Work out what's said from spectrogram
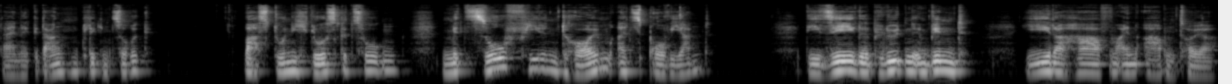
Deine Gedanken blicken zurück. Warst du nicht losgezogen mit so vielen Träumen als Proviant? Die Segel blühten im Wind, jeder Hafen ein Abenteuer.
